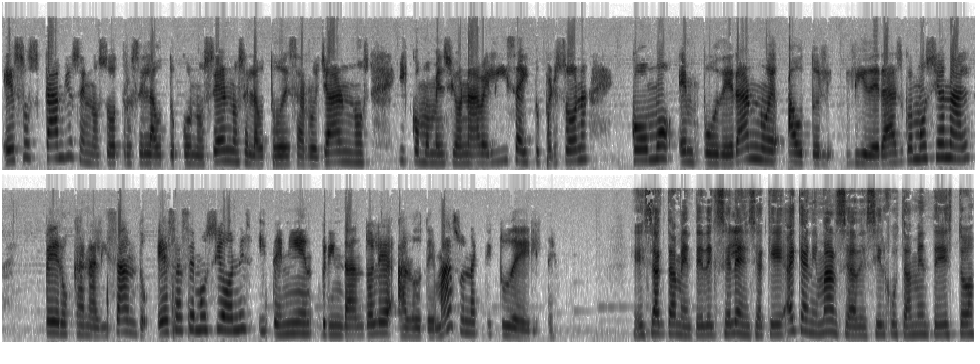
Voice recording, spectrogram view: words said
esos cambios en nosotros, el autoconocernos, el autodesarrollarnos y como mencionaba Elisa y tu persona, cómo empoderar nuestro autoliderazgo emocional, pero canalizando esas emociones y teniendo, brindándole a los demás una actitud de élite. Exactamente, de excelencia, que hay que animarse a decir justamente esto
